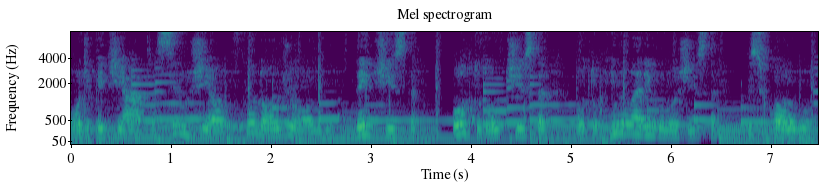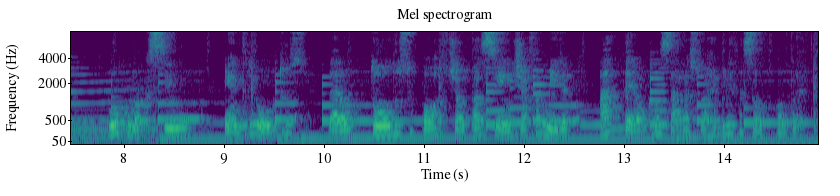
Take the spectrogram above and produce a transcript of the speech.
onde pediatra, cirurgião, fonoaudiólogo, dentista, ortodontista, otorrinolaringologista, psicólogo, bucomaxilo, entre outros, darão todo o suporte ao paciente e à família até alcançar a sua reabilitação completa.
